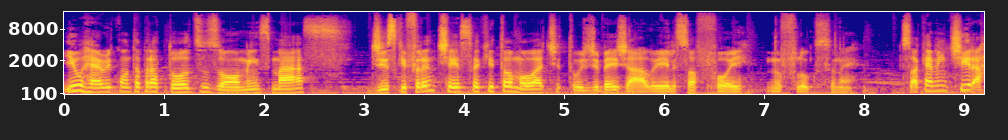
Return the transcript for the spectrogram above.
E o Harry conta para todos os homens, mas diz que Francesca que tomou a atitude de beijá-lo e ele só foi no fluxo, né? Só que é mentira.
